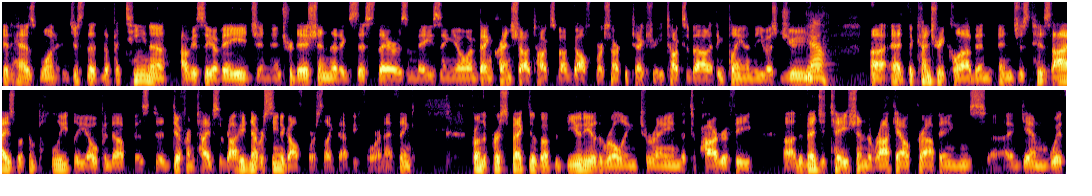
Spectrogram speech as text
It has one just the the patina, obviously of age and, and tradition that exists there is amazing. You know, when Ben Crenshaw talks about golf course architecture, he talks about I think playing in the U.S. Junior. Yeah. Uh, at the country club and and just his eyes were completely opened up as to different types of golf. He'd never seen a golf course like that before, and I think from the perspective of the beauty of the rolling terrain, the topography, uh, the vegetation, the rock outcroppings, uh, again, with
